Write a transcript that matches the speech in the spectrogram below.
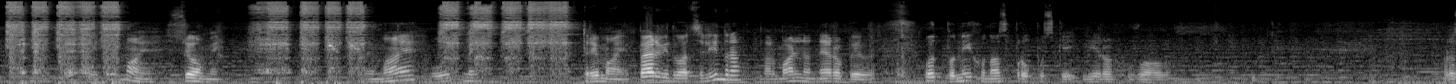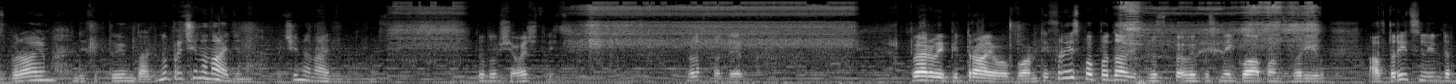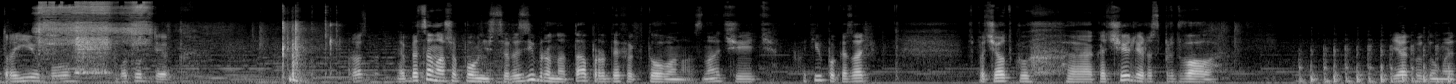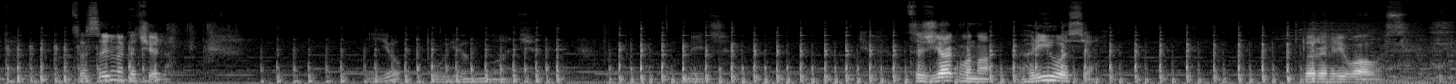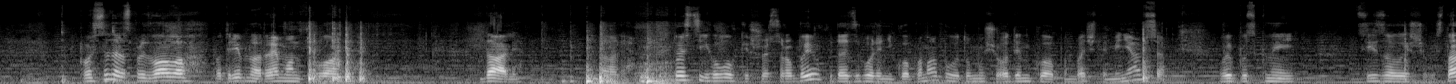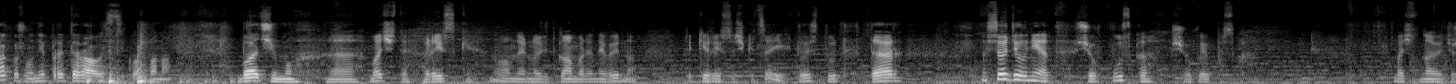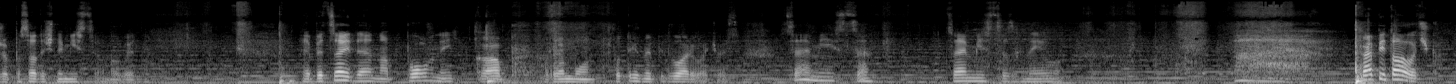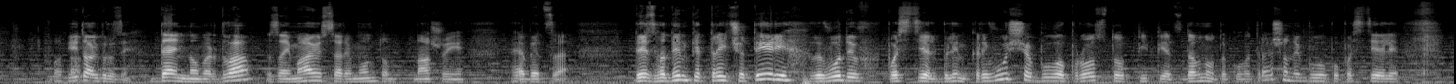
Шостий тримає. Сьомий. Тримає, восьмий. Тримає. Перві два циліндра нормально не робили. От по них у нас пропуски і рахували. Розбираємо, дефектуємо далі. Ну, причина знайдена. Причина знайдена. Тут взагалі, бачите, просто дирка. Перший підтраював, бо антифриз попадав, і плюс випускний клапан згорів, а вторий циліндр троїв, бо, бо тут дирка. ГБЦ наша повністю розібрана та продефектована. Значить, хотів показати спочатку е, качелі розпредвала. Як ви думаєте, це сильна качеля? Йоп твою мать. Це ж як вона грілася, перегрівалася. Посиль розпредвала потрібно ремонтувати. Далі. Далі. Хтось з цій головки щось робив, видать, згоряні клапана були, тому що один клапан, бачите, мінявся, випускний. Ці залишились. Також вони притирались, ці клапана. Бачимо, е, бачите, риски. Ну, вам, мабуть, від камери не видно. Такі рисочки. Це їх хтось тут тер. Ну, все діл що впуска, що випуска. Бачите, навіть вже посадочне місце воно видно. ГБЦ йде на повний кап ремонт. Потрібно підварювати ось це місце, це місце згнило. Капіталочка. І так, друзі, день номер 2 займаюся ремонтом нашої ГБЦ. Десь годинки 3-4 виводив постіль. Блін, кривуща було просто піпець. Давно такого трешу не було по постелі.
